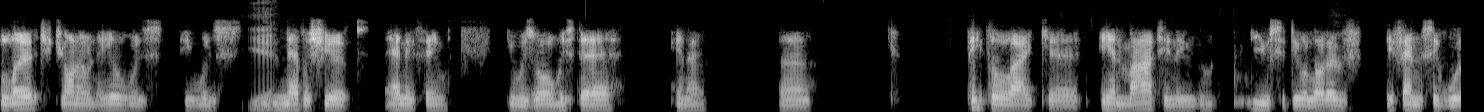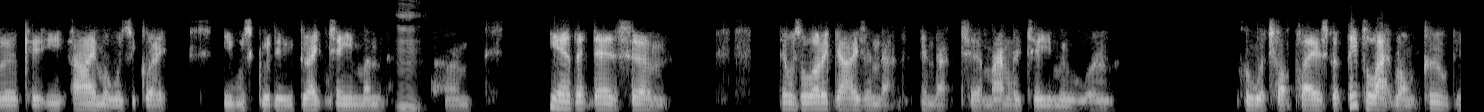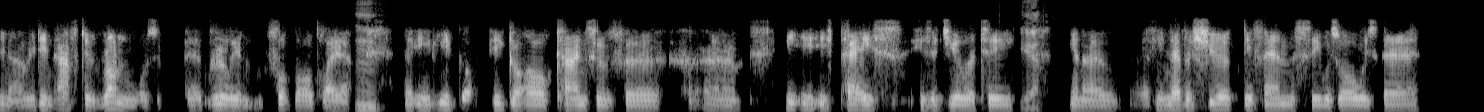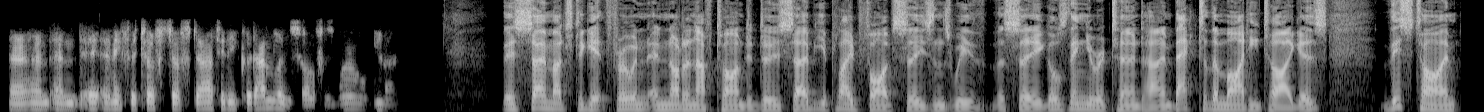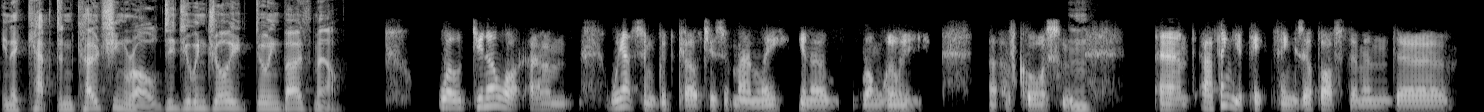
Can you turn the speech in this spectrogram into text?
Lurch John O'Neill was he was yeah. he never shirked anything. He was always there, you know. People like uh, Ian Martin, who, used to do a lot of defensive work. He, Eimer was a great, he was good, a great teamman. Mm. Um, yeah, that there's um, there was a lot of guys in that in that uh, Manly team who were who were top players. But people like Ron Coote, you know, he didn't have to. Ron was a brilliant football player. Mm. He, he, got he got all kinds of uh, uh, his pace, his agility. Yeah, you know, he never shirked defence. He was always there. Uh, and and and if the tough stuff started, he could handle himself as well. You know. There's so much to get through and, and not enough time to do so. But you played five seasons with the Seagulls, then you returned home, back to the mighty Tigers, this time in a captain coaching role. Did you enjoy doing both, Mal? Well, do you know what? Um, we had some good coaches at Manly, you know, Ron Willey, uh, of course. And, mm. and I think you pick things up off them. And uh,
